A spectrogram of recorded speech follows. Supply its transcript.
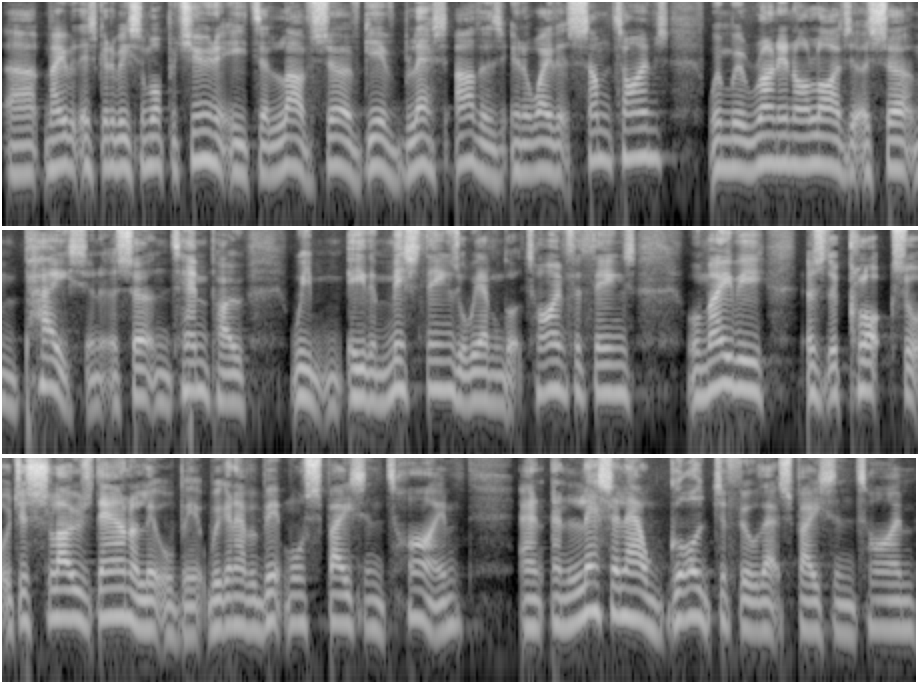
Uh, maybe there's going to be some opportunity to love, serve, give, bless others in a way that sometimes when we're running our lives at a certain pace and at a certain tempo, we either miss things or we haven't got time for things. Or maybe as the clock sort of just slows down a little bit, we're going to have a bit more space and time. And, and let's allow God to fill that space and time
